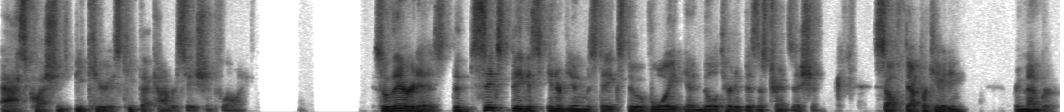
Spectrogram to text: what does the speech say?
ask questions, be curious, keep that conversation flowing. So there it is the six biggest interviewing mistakes to avoid in a military to business transition self deprecating. Remember,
